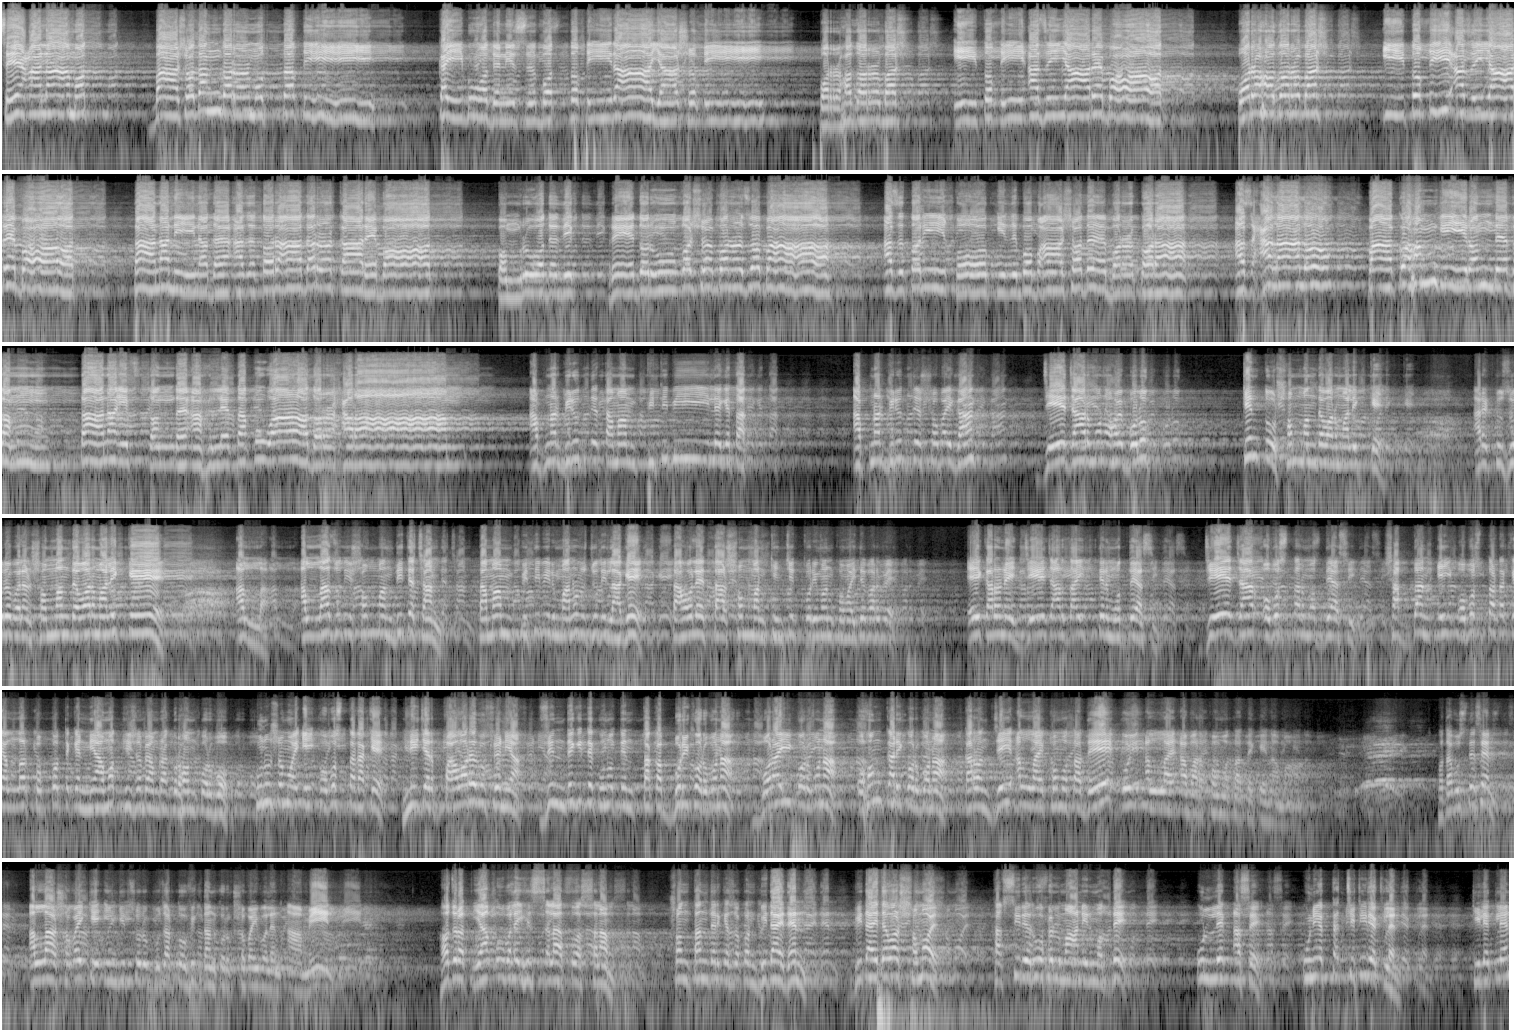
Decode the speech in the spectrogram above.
সে আলামত বাসদন্দর মুত্তাকি কাইবুদ নিসবত কিরায়াশকি পরহদর বাস এই তকি আজিয়ারে বত। পরহদর বাস ই তকি আজিয়ারে বত। তানানি নদ আজ তোরা দরকারে বত। কমরুদ দিক রে দরু কষ বরজবা আজ তরিক কিজব বর করা আজ হালালো পাক গি রন্দে গম, তানা ইফতন্দে আহলে তাকুয়া দর হারাম। আপনার বিরুদ্ধে তামাম পৃথিবী লেগে থাক, আপনার বিরুদ্ধে সবাই গাক, যে যার মনে হয় বলুক, কিন্তু সম্মান দেওয়ার মালিককে। আর একটু জুড়ে বলেন, সম্মান দেওয়ার মালিককে। আল্লাহ। আল্লাহ যদি সম্মান দিতে চান, তামাম পৃথিবীর মানুষ যদি লাগে, তাহলে তার সম্মান কিঞ্চিত পরিমাণ কমাইতে পারবে। এই কারণে যে যার দায়িত্বের মধ্যে আছি যে যার অবস্থার মধ্যে আছি, সাবধান, এই অবস্থাটাকে আল্লাহর পক্ষ থেকে নিয়ামত হিসাবে আমরা গ্রহণ করব। কোন সময় এই অবস্থাটাকে নিজের পাওয়ারের উপরে নিয়ে জিন্দগিতে কোনোদিন তাকাব্বুরি করব না, বড়াই করব না, অহংকারী করব না, কারণ যেই আল্লাহ ক্ষমতা দে, ওই আল্লাহ আবার ক্ষমতা থেকে নামা। কথা বুঝতেছেন? আল্লাহ সবাইকে ইঙ্গিত স্বরূপ বুঝার তৌফিক দান করুক, সবাই বলেন, আমিন। হজরত ইয়াকুব আলাইহিসসালাম সন্তানদেরকে যখন বিদায় দেন, বিদায় দেওয়ার সময় তাফসিরে রুহুল মানির মধ্যে উল্লেখ আছে। উনি একটা চিঠি লিখলেন। কি লিখলেন?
